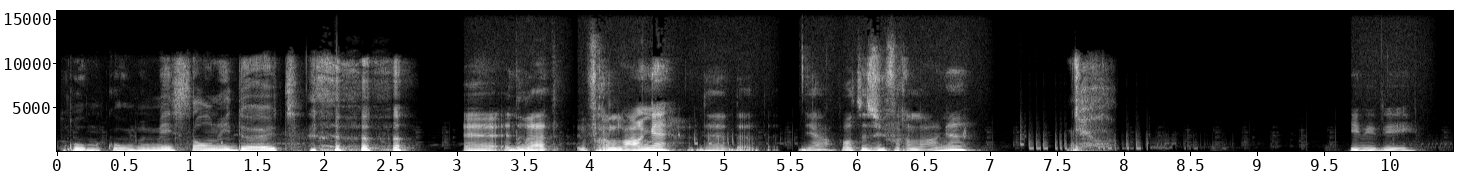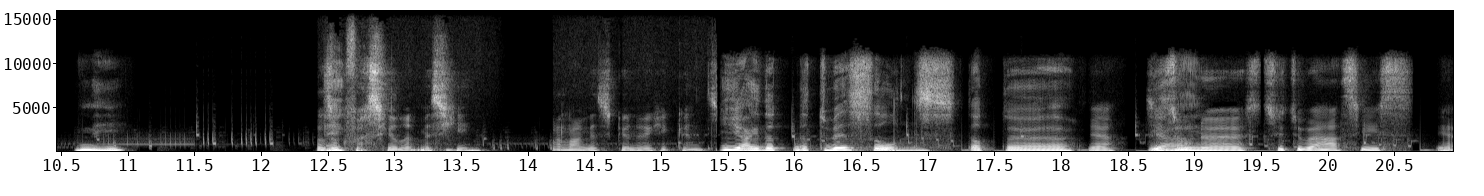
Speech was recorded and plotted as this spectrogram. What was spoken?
dromen komen meestal niet uit. Eh, inderdaad, verlangen. De, de- de- ja, wat is uw verlangen? Ja. Geen idee. Nee. Dat is ook verschillend misschien. Verlangens kunnen, je kunt... Ja, dat, dat wisselt. Dat, eh, Ja, seizoenen, situaties. Ja.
